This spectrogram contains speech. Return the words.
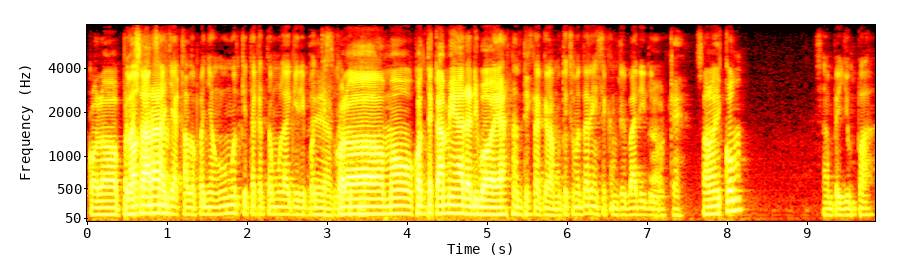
Kalau Doakan penasaran, saja kalau panjang umur kita ketemu lagi di iya, podcast. seperti kalau mau kontak kami ada di bawah ya nanti. Instagram untuk sementara Instagram pribadi dulu. Oke. Assalamualaikum. Sampai jumpa.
